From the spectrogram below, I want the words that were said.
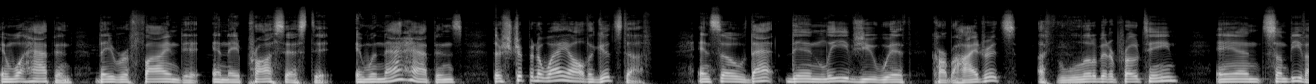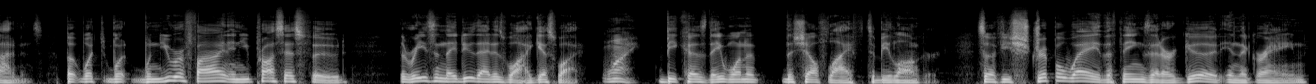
And what happened? They refined it and they processed it. And when that happens, they're stripping away all the good stuff. And so that then leaves you with carbohydrates, a little bit of protein, and some B vitamins. But what what when you refine and you process food, the reason they do that is why? Guess why? Why? Because they want to, the shelf life to be longer. So if you strip away the things that are good in the grain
